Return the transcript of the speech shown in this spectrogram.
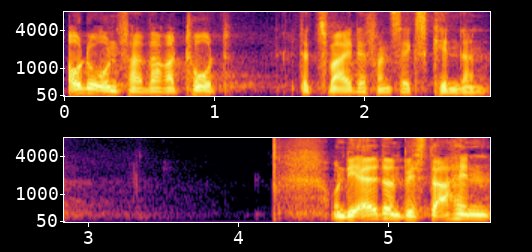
Autounfall war er tot, der zweite von sechs Kindern. Und die Eltern bis dahin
